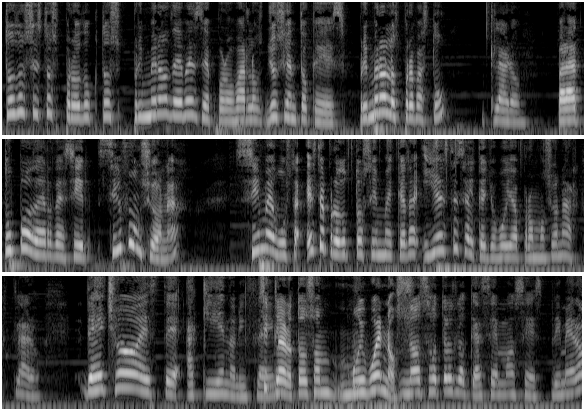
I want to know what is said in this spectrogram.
todos estos productos, primero debes de probarlos. Yo siento que es, primero los pruebas tú. Claro. Para tú poder decir, si funciona, sí me gusta, este producto sí me queda y este es el que yo voy a promocionar. Claro. De hecho, este, aquí en Oriflame. Sí, claro, todos son muy buenos. Nosotros lo que hacemos es, primero,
